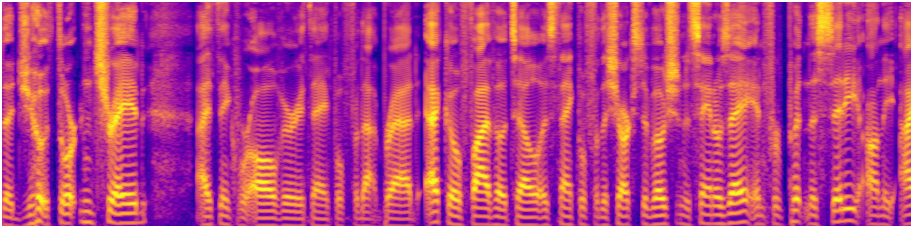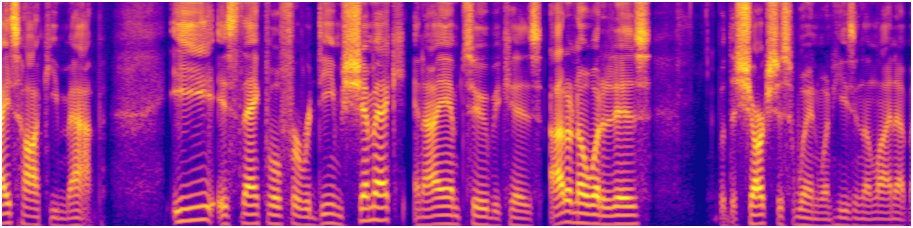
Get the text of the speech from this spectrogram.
the Joe Thornton trade. I think we're all very thankful for that, Brad. Echo 5 Hotel is thankful for the Sharks' devotion to San Jose and for putting the city on the ice hockey map. E is thankful for Radim Simek, and I am too because I don't know what it is, but the Sharks just win when he's in the lineup.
